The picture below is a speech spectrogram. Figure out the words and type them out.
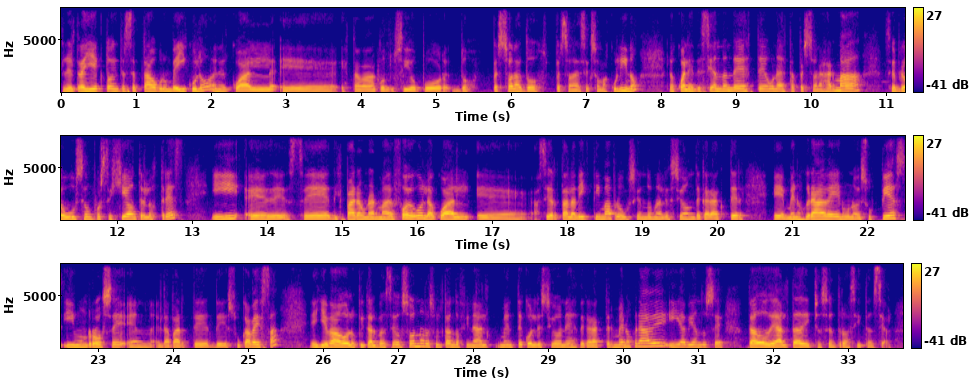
En el trayecto interceptado por un vehículo en el cual eh, estaba conducido por dos personas, dos personas de sexo masculino, los cuales descienden de este, una de estas personas armadas, se produce un forcejeo entre los tres y eh, se dispara un arma de fuego, la cual eh, acierta a la víctima, produciendo una lesión de carácter eh, menos grave en uno de sus pies y un roce en, la parte de su cabeza, llevado al hospital Base Osorno, resultando finalmente con lesiones de carácter menos grave y habiéndose dado de alta de dicho centro asistencial.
